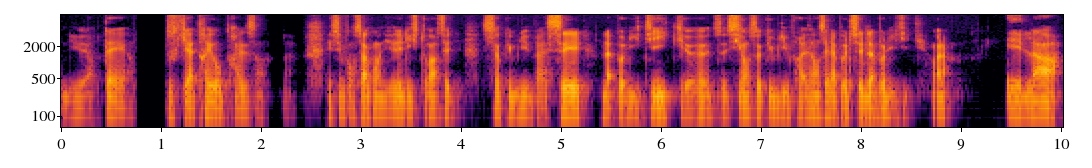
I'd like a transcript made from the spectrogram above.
du verbe terre, tout ce qui a trait au présent. Et c'est pour ça qu'on disait l'histoire, s'occupe du passé, la politique, euh, si on s'occupe du présent, c'est de la politique. Voilà. Et là,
